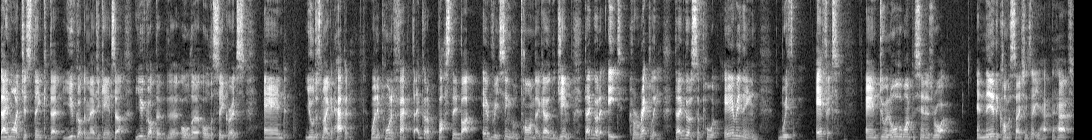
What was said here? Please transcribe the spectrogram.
they might just think that you've got the magic answer you've got the, the all the all the secrets and you'll just make it happen when in point of fact, they've got to bust their butt every single time they go to the gym. They've got to eat correctly. They've got to support everything with effort and doing all the one percenters right. And they're the conversations that you have to have.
